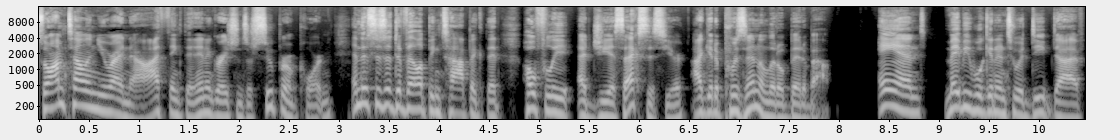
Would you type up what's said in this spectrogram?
So I'm telling you right now, I think that integrations are super important. And this is a developing topic that hopefully at GSX this year, I get to present a little bit about. And maybe we'll get into a deep dive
